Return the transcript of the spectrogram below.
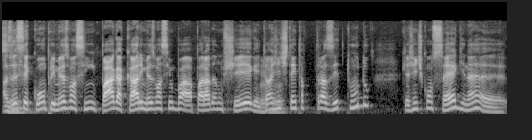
Às vezes você compra e mesmo assim paga caro e mesmo assim o a parada não chega. Então a Uhum. gente tenta trazer tudo que a gente consegue, né? é,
